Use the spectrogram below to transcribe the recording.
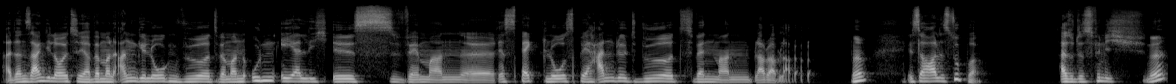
Also dann sagen die Leute, ja, wenn man angelogen wird, wenn man unehrlich ist, wenn man äh, respektlos behandelt wird, wenn man bla bla bla bla. Ne? Ist auch alles super. Also das finde ich, ne?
